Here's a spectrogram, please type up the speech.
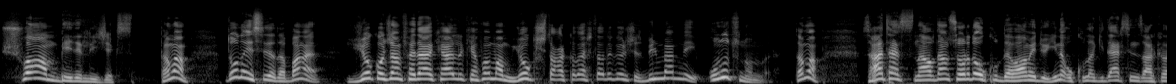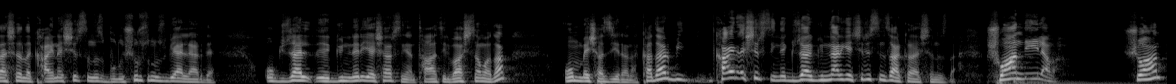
şu an belirleyeceksin. Tamam. Dolayısıyla da bana yok hocam fedakarlık yapamam. Yok işte arkadaşlarla görüşeceğiz. Bilmem neyi. Unutun onları. Tamam. Zaten sınavdan sonra da okul devam ediyor. Yine okula gidersiniz arkadaşlarla kaynaşırsınız, buluşursunuz bir yerlerde. O güzel e, günleri yaşarsın yani tatil başlamadan. 15 Haziran'a kadar bir kaynaşırsın yine güzel günler geçirirsiniz arkadaşlarınızla. Şu an değil ama. Şu an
